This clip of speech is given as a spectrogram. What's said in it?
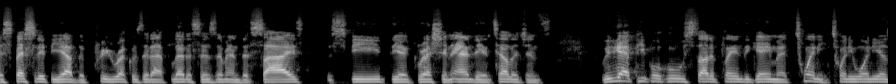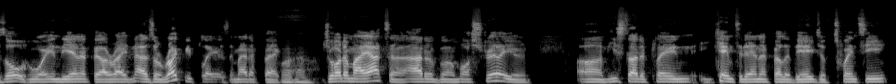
especially if you have the prerequisite athleticism and the size, the speed, the aggression, and the intelligence. We've got people who started playing the game at 20, 21 years old who are in the NFL right now. As a rugby player, as a matter of fact, wow. Jordan Mailata out of um, Australia, Um, he started playing. He came to the NFL at the age of 20.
